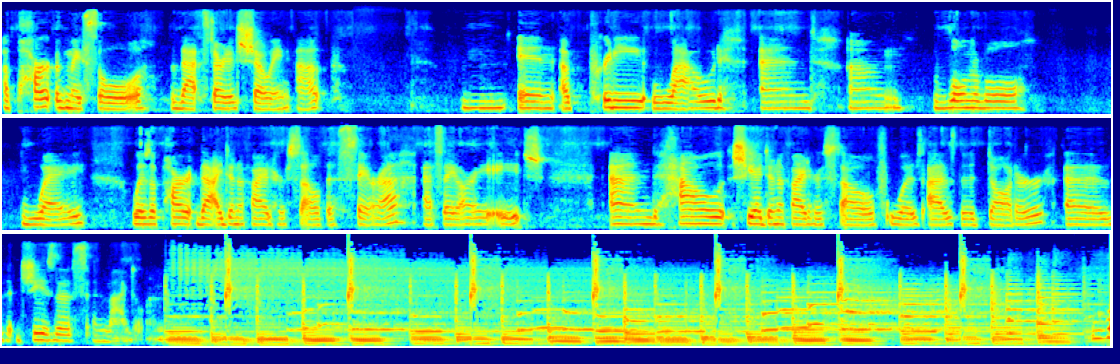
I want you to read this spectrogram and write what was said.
a part of my soul that started showing up in a pretty loud and um, vulnerable way was a part that identified herself as Sarah, S A R A H, and how she identified herself was as the daughter of Jesus and Magdalene.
